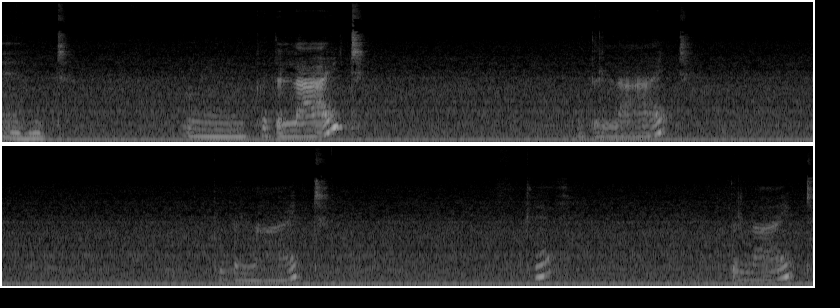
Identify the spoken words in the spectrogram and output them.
And um, put the light put the light put the light okay the light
